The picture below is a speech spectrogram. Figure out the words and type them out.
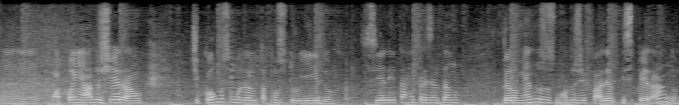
um, um apanhado geral de como o seu modelo está construído, se ele está representando pelo menos os modos de falha esperado,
